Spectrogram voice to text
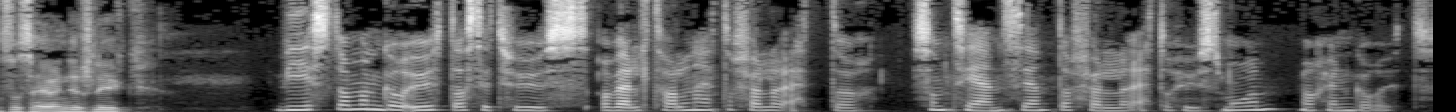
og så sier han det slik. Visdommen går ut av sitt hus, og veltalenheter følger etter, som tjenestejenter følger etter husmoren når hun går ut.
